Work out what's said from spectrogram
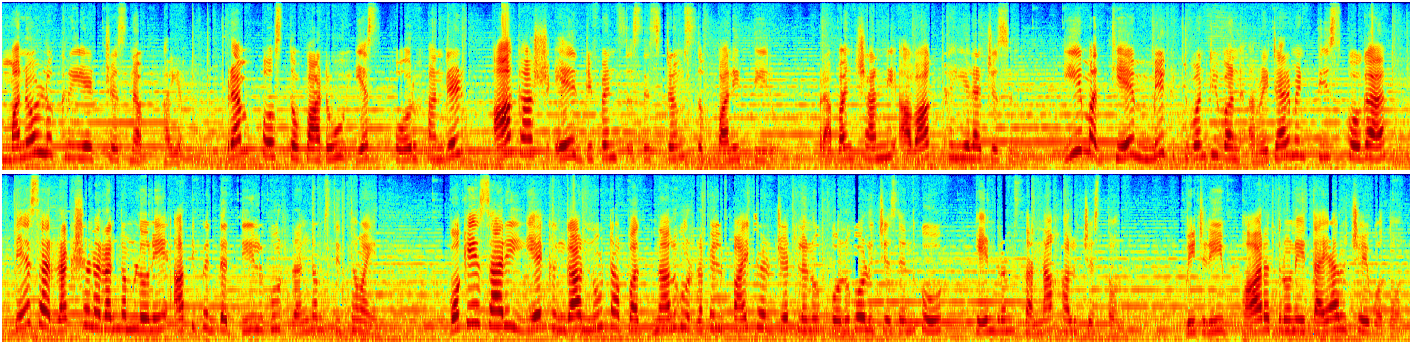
మనోళ్ళు క్రియేట్ చేసిన భయం. బ్రహ్మోస్తో పాటు S four hundred Akash air defence systems పనితీరు. ప్రపంచాన్ని అవాక్కయ్యేలా చేసింది. ఈ మధ్యే మిగ్ ట్వంటీ వన్ రిటైర్మెంట్ తీసుకోగా దేశ రక్షణ రంగంలోనే అతిపెద్ద డీలుకు రంగం సిద్ధమైంది. ఒకేసారి ఏకంగా నూట పద్నాలుగు రఫేల్ ఫైటర్ జెట్లను కొనుగోలు చేసేందుకు కేంద్రం సన్నాహాలు చేస్తోంది. వీటిని భారత్లోనే తయారు చేయబోతోంది.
